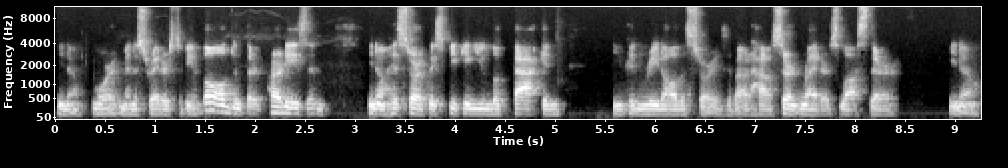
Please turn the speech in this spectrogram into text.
you know, more administrators to be involved and third parties. And, you know, historically speaking, you look back and you can read all the stories about how certain writers lost their you know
